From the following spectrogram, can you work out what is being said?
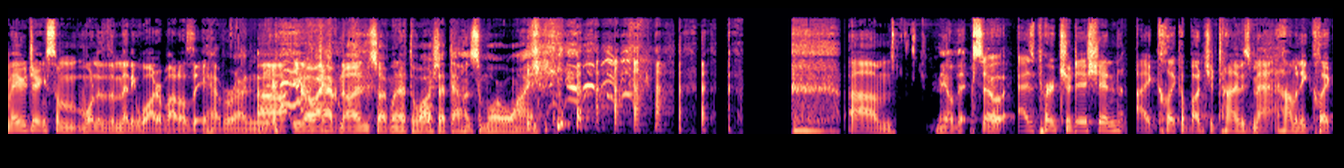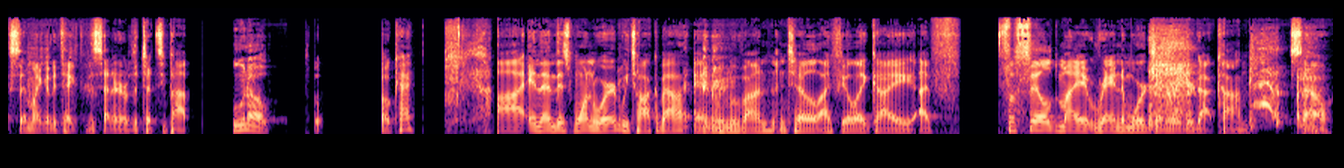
Maybe drink some one of the many water bottles that you have around in Uh, you know, I have none, so I'm gonna have to wash that down with some more wine. um, Nailed it. so as per tradition, I click a bunch of times. Matt, how many clicks am I going to take to the center of the Tootsie Pop? Uno. Okay. Uh, and then this one word we talk about and we move on until I feel like I, I've fulfilled my randomwordgenerator.com. So,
